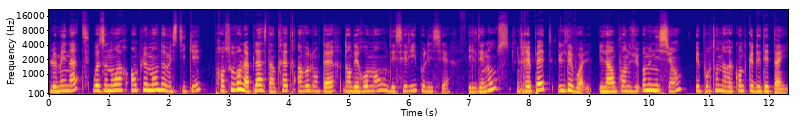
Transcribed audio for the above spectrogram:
Le ménate, oiseau noir amplement domestiqué, prend souvent la place d'un traître involontaire dans des romans ou des séries policières. Il dénonce, il répète, il dévoile. Il a un point de vue omniscient et pourtant ne raconte que des détails.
